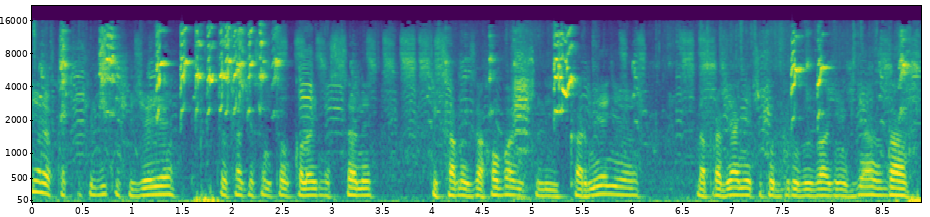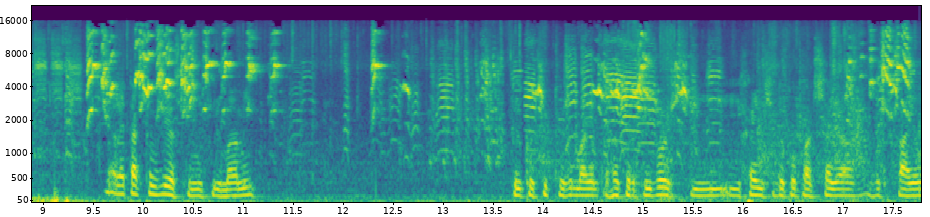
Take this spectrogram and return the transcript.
Niewiele w takim filmiku się dzieje. W zasadzie są to kolejne sceny tych samych zachowań, czyli karmienie, naprawianie czy podbudowywanie gniazda. No ale tak to już jest z tymi filmami. Tylko ci, którzy mają trochę cierpliwości i chęci do popatrzenia wytrwają.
